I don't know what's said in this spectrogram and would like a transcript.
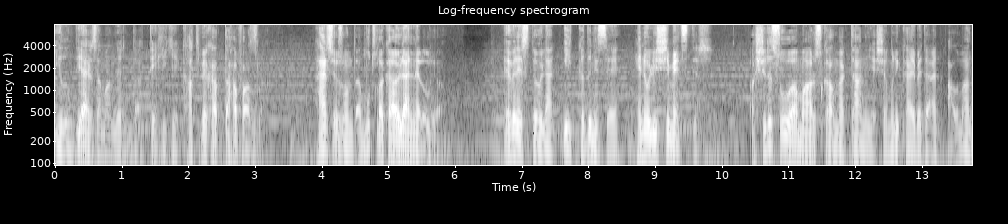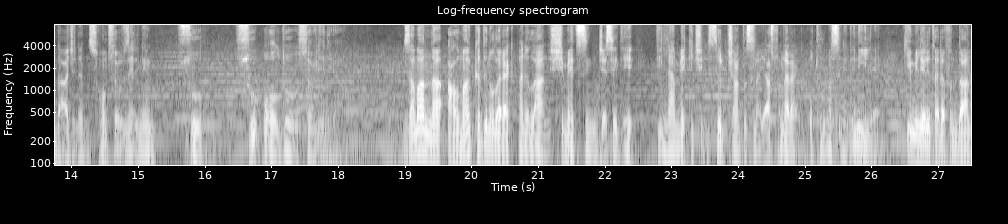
Yılın diğer zamanlarında tehlike kat ve kat daha fazla. Her sezonda mutlaka ölenler oluyor. Everest'te ölen ilk kadın ise Henoli Schmetz'tir. Aşırı soğuğa maruz kalmaktan yaşamını kaybeden Alman dağcının son sözlerinin su, su olduğu söyleniyor. Zamanla Alman kadın olarak anılan Schmetz'in cesedi dinlenmek için sırt çantasına yaslanarak oturması nedeniyle kimileri tarafından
